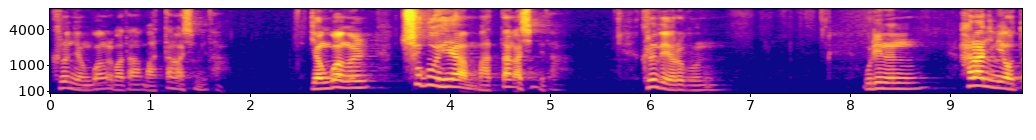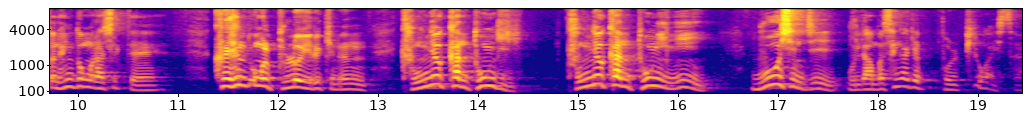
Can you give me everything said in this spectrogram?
그런 영광을 받아 마땅하십니다. 영광을 추구해야 마땅하십니다. 그런데 여러분, 우리는 하나님이 어떤 행동을 하실 때 그 행동을 불러일으키는 강력한 동기, 강력한 동인이 무엇인지 우리가 한번 생각해 볼 필요가 있어요.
